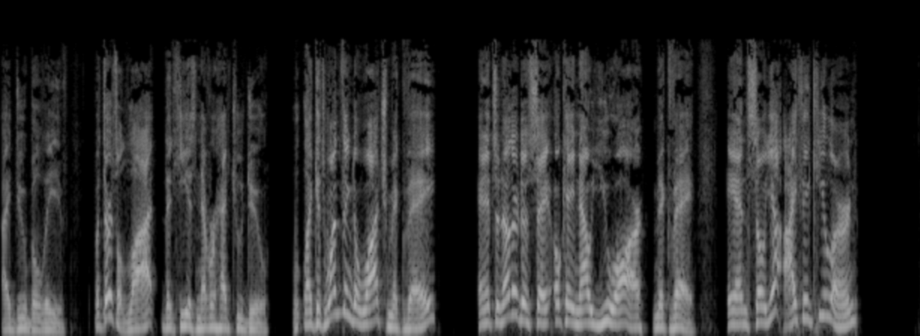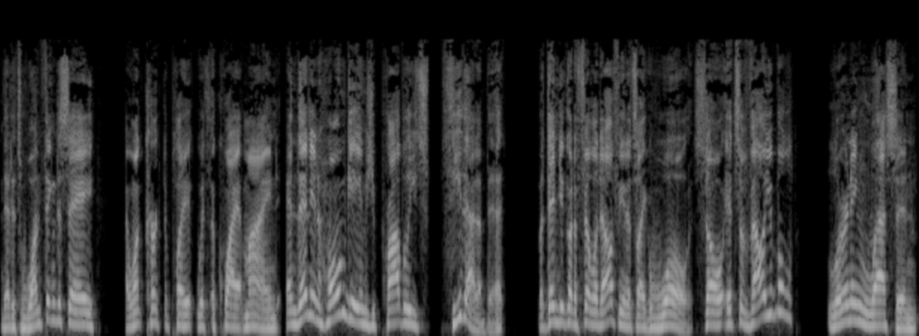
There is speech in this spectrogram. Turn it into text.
I do believe, but there's a lot that he has never had to do. Like it's one thing to watch McVay, and it's another to say, okay, now you are McVay. And so yeah, I think he learned that it's one thing to say I want Kirk to play with a quiet mind. And then in home games, you probably see that a bit. But then you go to Philadelphia and it's like, whoa. So it's a valuable learning lesson.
